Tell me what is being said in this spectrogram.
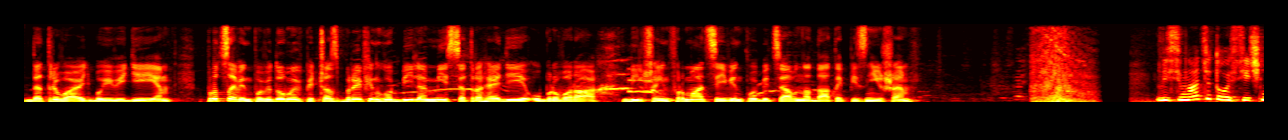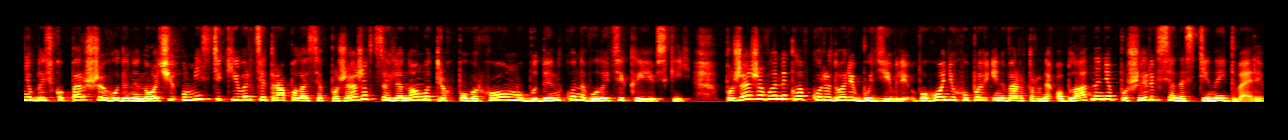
де тривають бойові дії. Про це він повідомив під час брифінгу біля місця трагедії у броварах. Більше інформації він пообіцяв надати пізніше. 18 січня близько першої години ночі у місті Ківерці трапилася пожежа в цегляному трьохповерховому будинку на вулиці Київській. Пожежа виникла в коридорі будівлі. Вогонь охопив інверторне обладнання, поширився на стіни й двері.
